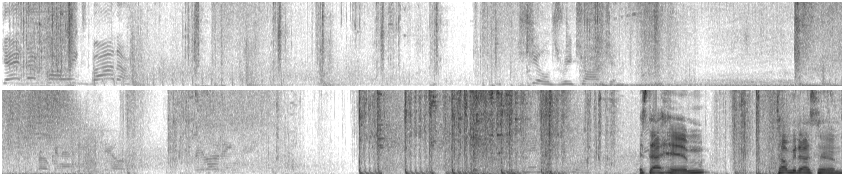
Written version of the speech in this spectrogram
Get their colleague's banner. Shields recharging. Broken enemy shield. Reloading. Broken enemy shield. Is that him? Tell me that's him.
